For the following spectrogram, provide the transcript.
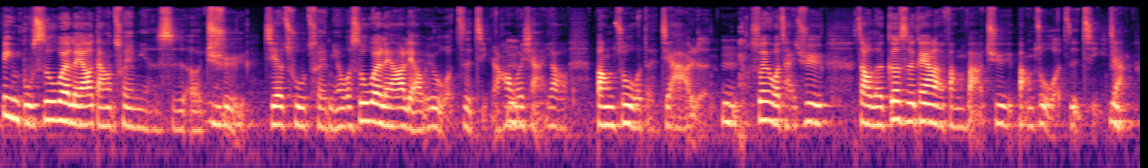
并不是为了要当催眠师而去接触催眠，嗯、我是为了要疗愈我自己，然后我想要帮助我的家人，嗯，所以我才去找了各式各样的方法去帮助我自己，这样。嗯、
